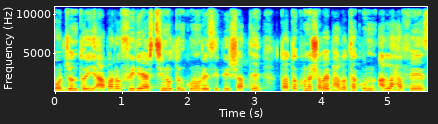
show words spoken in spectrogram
পর্যন্তই, আবারও ফিরে আসছি নতুন কোনো রেসিপির সাথে। ততক্ষণে সবাই ভালো থাকুন, আল্লাহ হাফেজ।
